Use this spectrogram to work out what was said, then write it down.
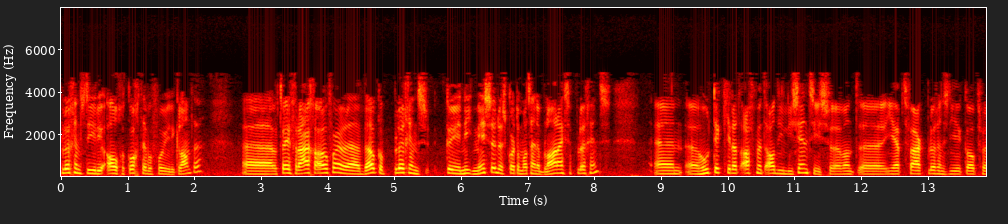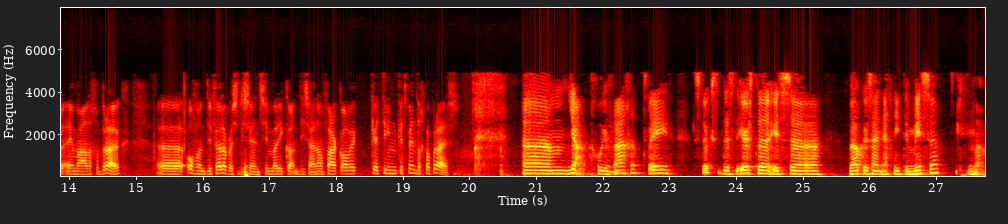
plugins die jullie al gekocht hebben voor jullie klanten. Heb twee vragen over. Welke plugins kun je niet missen? Dus kortom, wat zijn de belangrijkste plugins? En uh, hoe tik je dat af met al die licenties? Uh, want uh, je hebt vaak plugins die je koopt voor eenmalig gebruik. of een developers licentie, maar die, kan, die zijn dan vaak alweer keer 10, keer 20 qua prijs. Um, ja, goede vragen. Twee stuks. Dus de eerste is welke zijn echt niet te missen? Nou,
